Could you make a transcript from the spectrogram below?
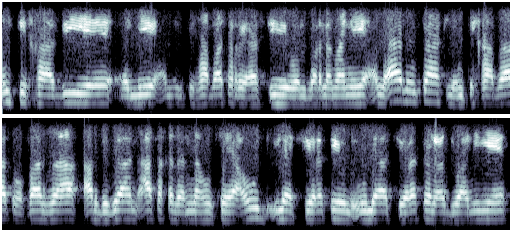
انتخابية للانتخابات الرئاسية والبرلمانية. الآن انتهت الانتخابات وفاز أردوغان. أعتقد أنه سيعود إلى سيرته الأولى سيرته العدوانية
